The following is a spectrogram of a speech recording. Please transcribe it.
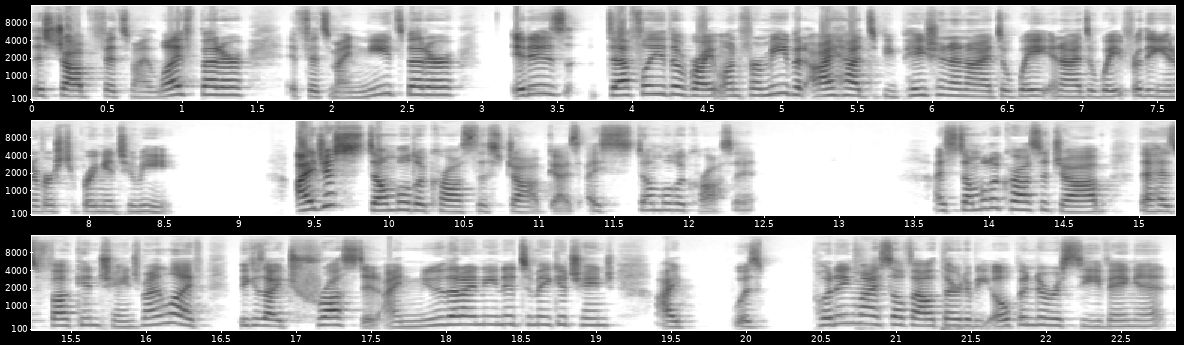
This job fits my life better. It fits my needs better. It is definitely the right one for me, but I had to be patient and I had to wait and I had to wait for the universe to bring it to me. I just stumbled across this job, guys. I stumbled across it. I stumbled across a job that has fucking changed my life because I trusted. I knew that I needed to make a change. I was putting myself out there to be open to receiving it.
